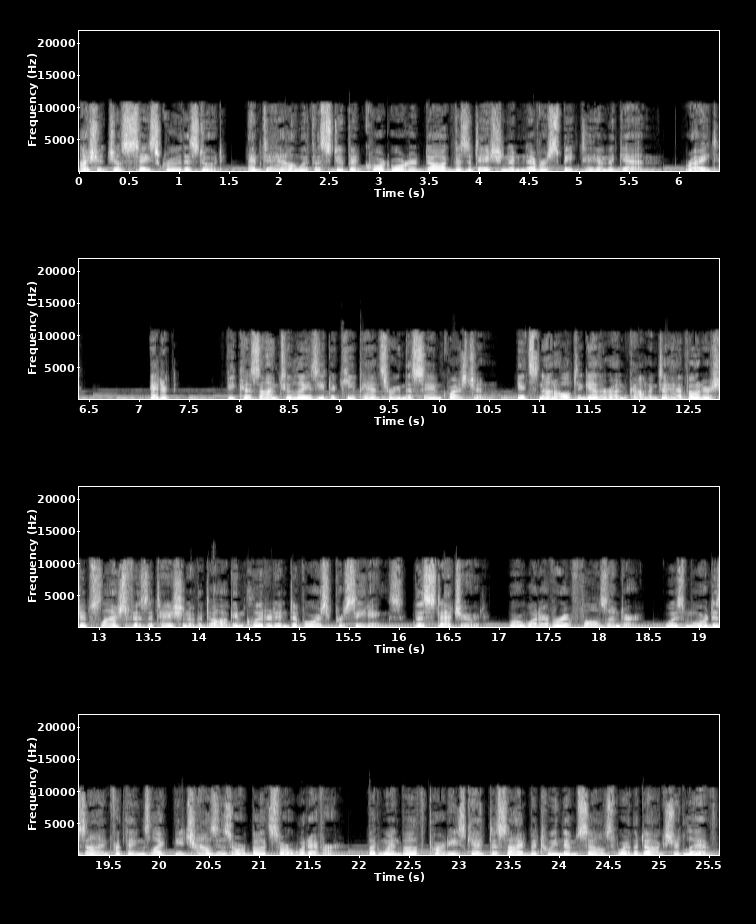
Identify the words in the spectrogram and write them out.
I should just say screw this dude, and to hell with the stupid court-ordered dog visitation and never speak to him again, right? Edit. Because I'm too lazy to keep answering the same question, it's not altogether uncommon to have ownership slash visitation of a dog included in divorce proceedings. The statute, or whatever it falls under, was more designed for things like beach houses or boats or whatever. But when both parties can't decide between themselves where the dog should live,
